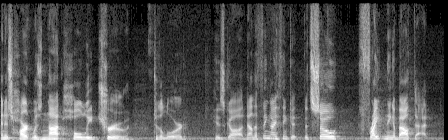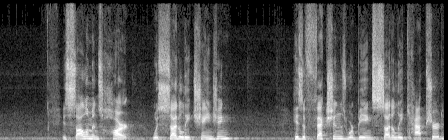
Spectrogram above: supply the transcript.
and his heart was not wholly true to the Lord his God. Now, the thing I think it, that's so frightening about that is Solomon's heart was subtly changing, his affections were being subtly captured,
